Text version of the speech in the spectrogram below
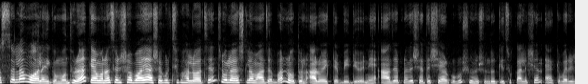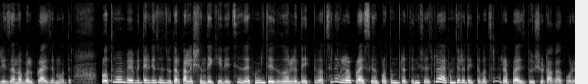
আসসালামু আলাইকুম বন্ধুরা, কেমন আছেন সবাই? আশা করছি ভালো আছেন। চলে আসলাম আজ আবার নতুন আরও একটা ভিডিও নিয়ে। আজ আপনাদের সাথে শেয়ার করব সুন্দর সুন্দর কিছু কালেকশন একেবারে রিজনেবল প্রাইসের মধ্যে। প্রথমে বেবিদের কিছু জুতার কালেকশন দেখিয়ে দিচ্ছি। দেখুন, যে জুতোগুলো দেখতে পাচ্ছেন, এগুলোর প্রাইস কিন্তু প্রথমটা তিনশো ছিল, এখন যেটা দেখতে পাচ্ছেন, এটার প্রাইস দুশো টাকা করে।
